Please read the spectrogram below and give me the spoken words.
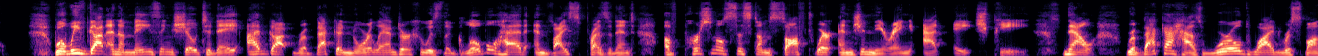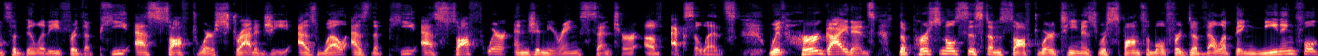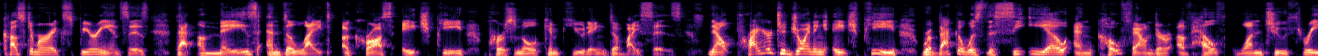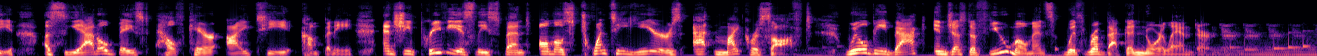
Well, we've got an amazing show today. I've got Rebecca Norlander, who is the global head and vice president of personal systems software engineering at HP. Now, Rebecca has worldwide responsibility for the PS software strategy as well as the PS software engineering center of excellence. With her guidance, the personal systems software team is responsible for developing meaningful customer experiences that amaze and delight across across HP personal computing devices. Now, prior to joining HP, Rebecca was the CEO and co-founder of Health 123, a Seattle-based healthcare IT company. And she previously spent almost 20 years at Microsoft. We'll be back in just a few moments with Rebecca Norlander.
